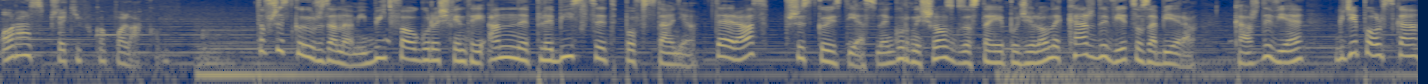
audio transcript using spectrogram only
oraz przeciwko Polakom. To wszystko już za nami. Bitwa o Górę Świętej Anny, plebiscyt, powstania. Teraz wszystko jest jasne. Górny Śląsk zostaje podzielony, każdy wie, co zabiera. Każdy wie, gdzie Polska,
